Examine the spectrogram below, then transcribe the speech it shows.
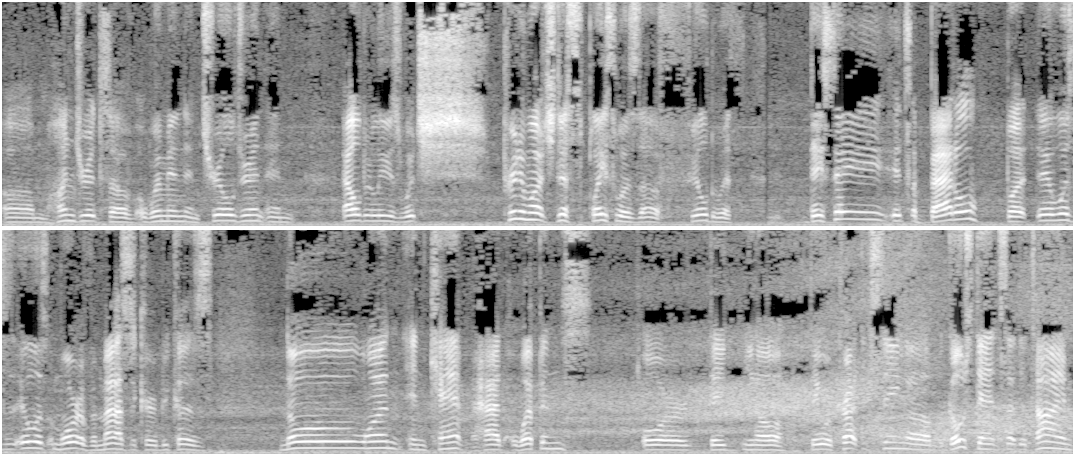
um, hundreds of women and children and elderlies, which pretty much this place was uh, filled with. They say it's a battle, but it was it was more of a massacre because no one in camp had weapons or they you know they were practicing uh, ghost dance at the time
